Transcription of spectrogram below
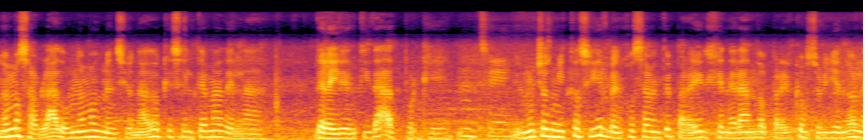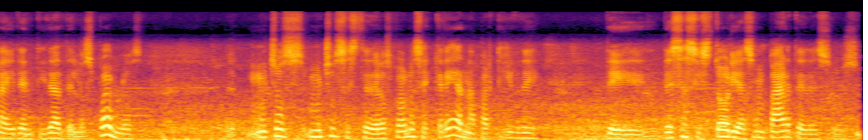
no hemos hablado, no hemos mencionado, que es el tema de la, de la identidad, porque muchos mitos sirven justamente para ir generando, para ir construyendo la identidad de los pueblos muchos, muchos este, de los pueblos se crean a partir de, esas historias, son parte de, sus,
